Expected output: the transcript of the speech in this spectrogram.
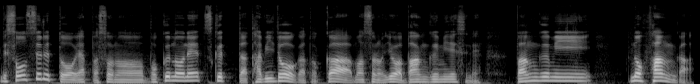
でそうするとやっぱその僕のね作った旅動画とか、まあ、その要は番組ですね。番組のファンが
